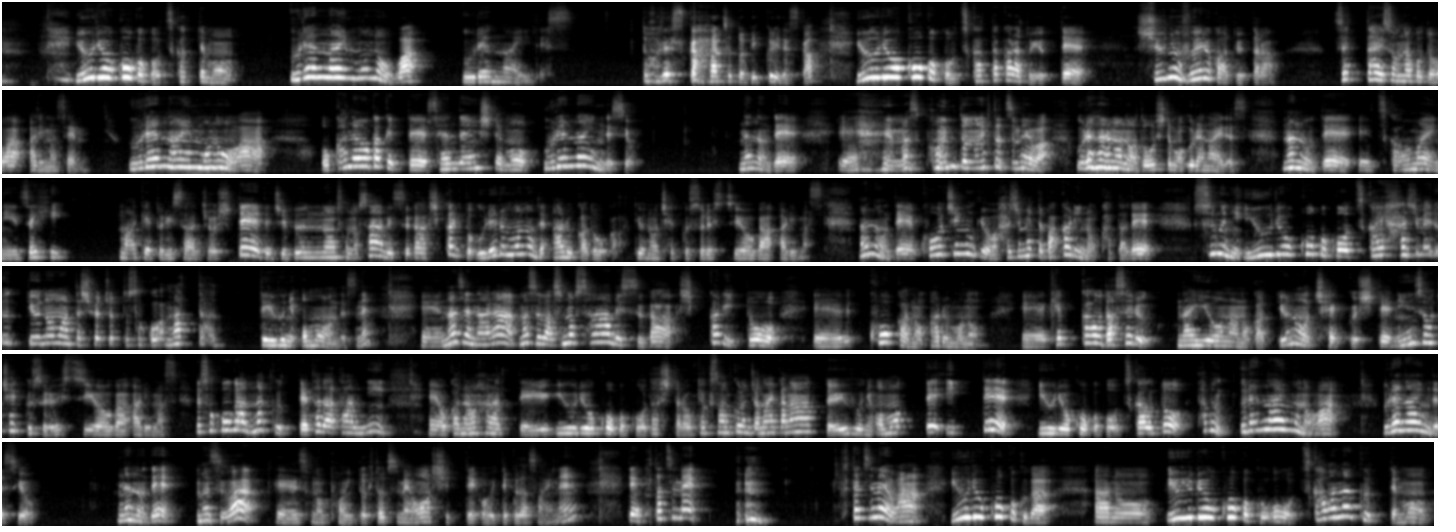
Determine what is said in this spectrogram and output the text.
有料広告を使っても売れないものは売れないです。どうですか？ちょっとびっくりですか？有料広告を使ったからといって収入増えるかと言ったら絶対そんなことはありません。売れないものはお金をかけて宣伝しても売れないんですよ。なので、えー、まずポイントの一つ目は、売れないものはどうしても売れないです。なので、えー、使う前にぜひマーケットリサーチをしてで自分のそのサービスがしっかりと売れるものであるかどうかっていうのをチェックする必要があります。なので、コーチング業を始めたばかりの方ですぐに有料広告を使い始めるっていうのも私はちょっとそこは待ったっていうふうに思うんですね。えー、なぜなら、まずはそのサービスがしっかりと、えー、効果のあるもの、えー、結果を出せる内容なのかっていうのをチェックして、ニーズをチェックする必要があります。でそこがなくって、ただ単に、えお金を払って有料広告を出したらお客さん来るんじゃないかなっていうふうに思っていって、有料広告を使うと、多分売れないものは売れないんですよ。なので、まずは、えー、そのポイント1つ目を知っておいてくださいね。で、2つ目。2つ目は、有料広告が、あの、有料広告を使わなくっても、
